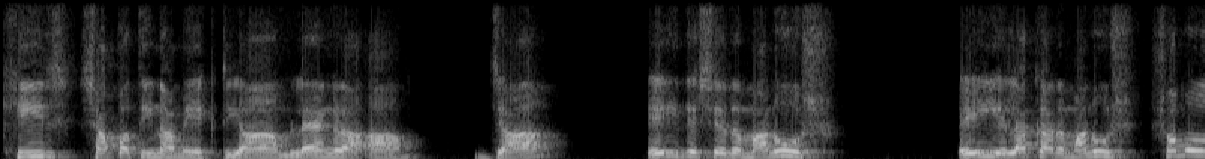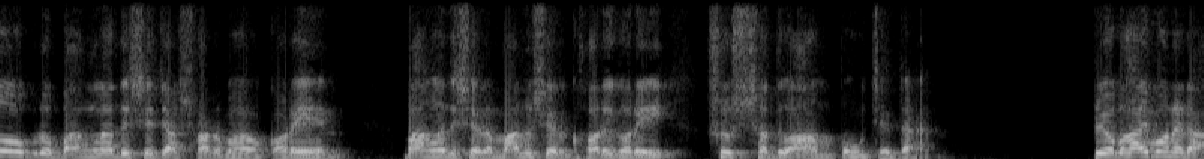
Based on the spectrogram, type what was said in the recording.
ক্ষীর সাপাতি নামে একটি আম, ল্যাংড়া আম, যা এই দেশের মানুষ, এই এলাকার মানুষ সমগ্র বাংলাদেশে যা সরবরাহ করেন। বাংলাদেশের মানুষের ঘরে ঘরেই সুস্বাদু আম পৌঁছে দেন। প্রিয় ভাই বোনেরা,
